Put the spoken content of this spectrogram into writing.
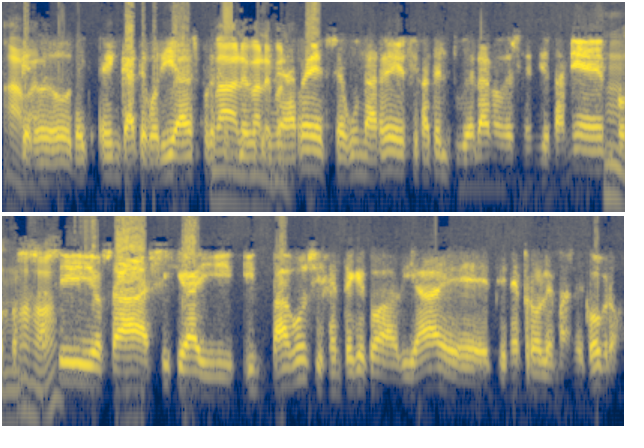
Ah, pero de- en categorías, por ejemplo, vale, primera red, segunda red, fíjate, el Tudelano descendió también, por Mm, cosas ajá. así. O sea, sí que hay impagos y gente que todavía eh, tiene problemas de cobro.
